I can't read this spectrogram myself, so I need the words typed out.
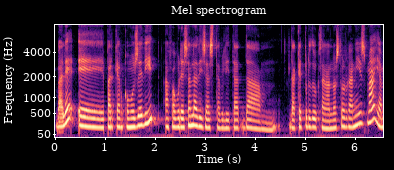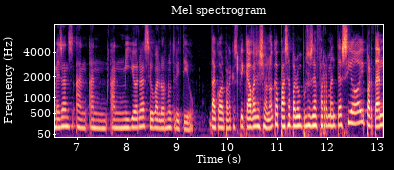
vale? eh, perquè, com us he dit, afavoreixen la digestibilitat de- d'aquest producte en el nostre organisme i, a més, ens, en, en, en millora el seu valor nutritiu. D'acord, perquè explicaves això, no? que passa per un procés de fermentació i per tant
